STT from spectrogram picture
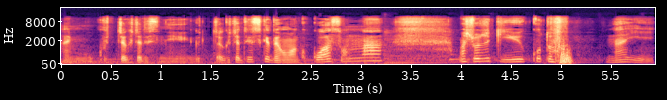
はい、もうぐっちゃぐちゃですね。ぐっちゃぐちゃですけど、まあ、ここはそんな、まあ、正直言うことない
